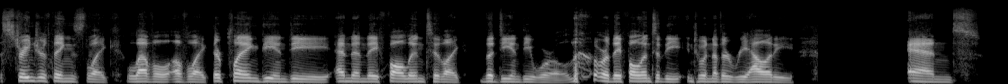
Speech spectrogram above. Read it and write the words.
Stranger Things like level of like they're playing D and D and then they fall into like the D and D world or they fall into the into another reality, and wh- wh- it-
